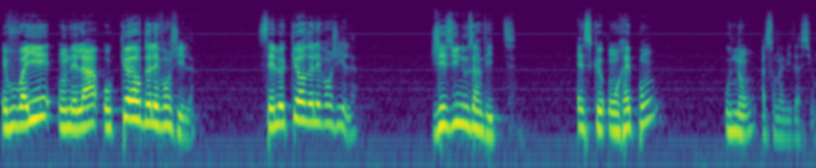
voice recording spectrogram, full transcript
Et vous voyez, on est là au cœur de l'évangile. C'est le cœur de l'évangile. Jésus nous invite. Est-ce qu'on répond ou non à son invitation?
